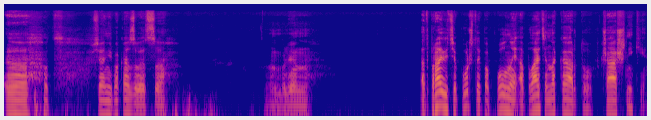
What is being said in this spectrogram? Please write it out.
Э, вот все не показывается. Блин. Отправите почтой по полной оплате на карту в чашники.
